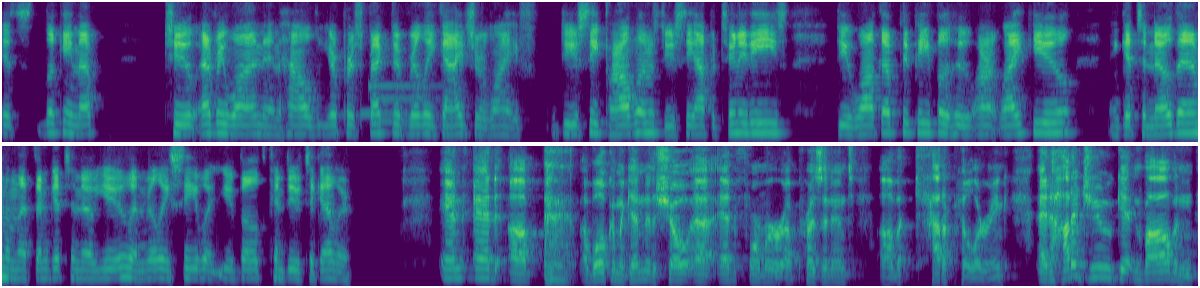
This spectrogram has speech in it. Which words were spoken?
It's looking up to everyone and how your perspective really guides your life. Do you see problems? Do you see opportunities? Do you walk up to people who aren't like you and get to know them and let them get to know you and really see what you both can do together? And Ed, uh, welcome again to the show. Uh, Ed, former uh, president of Caterpillar Inc. Ed, how did you get involved, and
